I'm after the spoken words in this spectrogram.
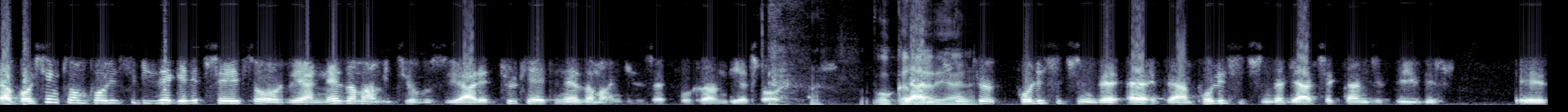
ya Washington polisi bize gelip şeyi sordu yani ne zaman bitiyor bu ziyaret Türkiye'ye ne zaman gidecek buradan diye sordu. o kadar yani, yani. Çünkü polis içinde evet yani polis içinde gerçekten ciddi bir e,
